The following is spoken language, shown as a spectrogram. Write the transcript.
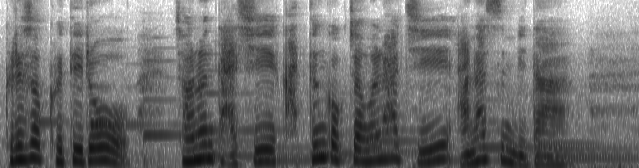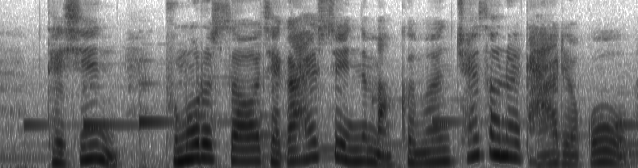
그래서 그 뒤로 저는 다시 같은 걱정을 하지 않았습니다. 대신 부모로서 제가 할 수 있는 만큼은 최선을 다하려고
